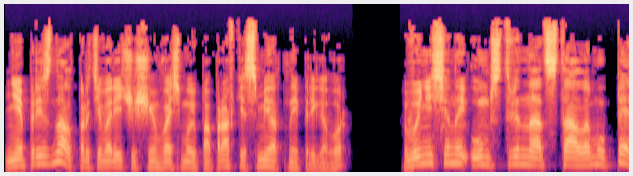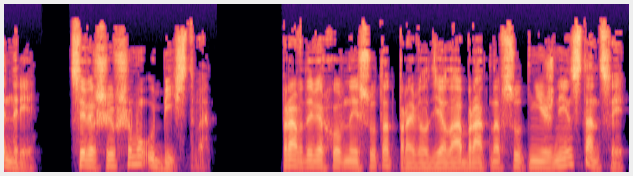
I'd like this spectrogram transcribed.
не признал противоречащим восьмой поправке смертный приговор, вынесенный умственно отсталому Пенри, совершившему убийство. Правда, Верховный суд отправил дело обратно в суд нижней инстанции,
